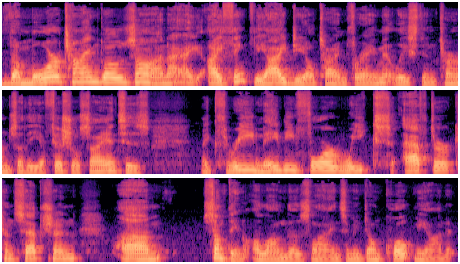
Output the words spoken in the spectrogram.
the more time goes on, I, I think the ideal time frame, at least in terms of the official science, is like three, maybe four weeks after conception, um, something along those lines. I mean, don't quote me on it.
